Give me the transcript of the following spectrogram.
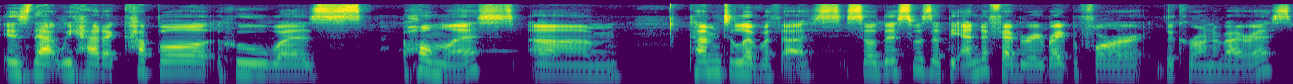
is that we had a couple who was homeless um, come to live with us. So this was at the end of February, right before the coronavirus.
